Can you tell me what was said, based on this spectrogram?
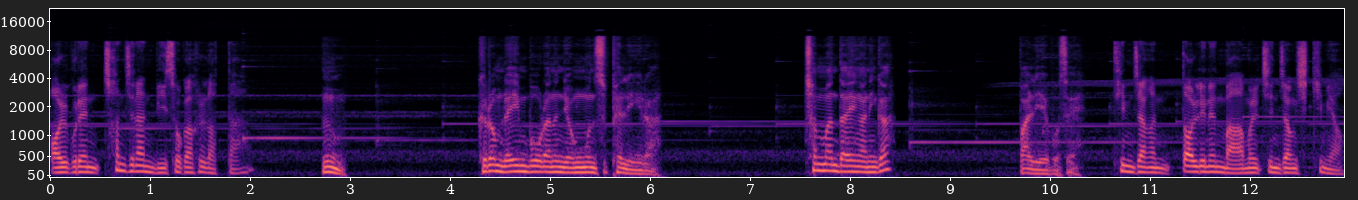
얼굴엔 천진한 미소가 흘렀다. 응. 그럼 레인보우라는 영문 스펠링이라. 천만다행 아닌가? 빨리 해보세. 팀장은 떨리는 마음을 진정시키며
